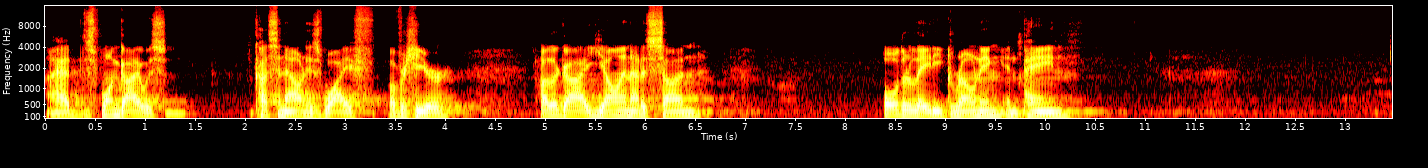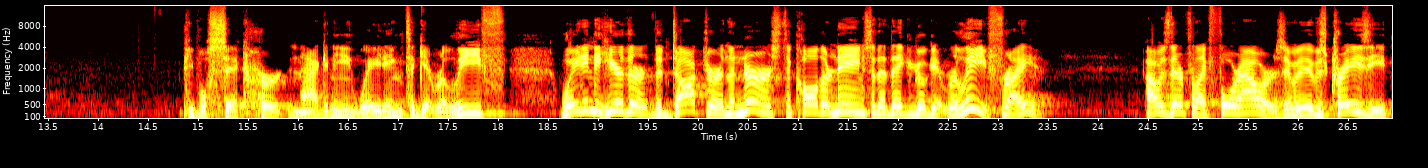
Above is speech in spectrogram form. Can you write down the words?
I had this one guy was cussing out his wife over here, other guy yelling at his son, older lady groaning in pain. People sick, hurt, in agony, waiting to get relief, waiting to hear the, the doctor and the nurse to call their name so that they could go get relief, right? I was there for like four hours. It was, it was crazy.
